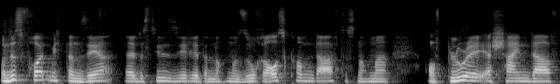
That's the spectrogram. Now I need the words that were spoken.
Und das freut mich dann sehr, äh, dass diese Serie dann nochmal so rauskommen darf, dass nochmal auf Blu-ray erscheinen darf.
